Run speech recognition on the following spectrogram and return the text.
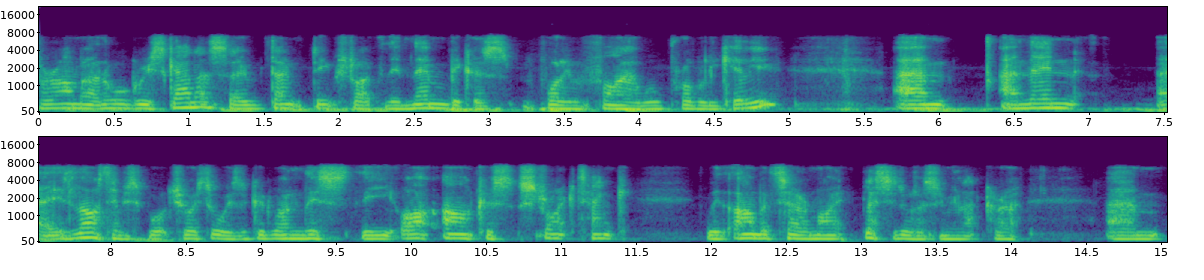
armor and augury scanner, so don't deep strike within them because volume of fire will probably kill you. Um, and then uh, his last heavy support choice, always a good one. This the Ar- Arcus strike tank with armored ceramite, blessed auto simulacra, um,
